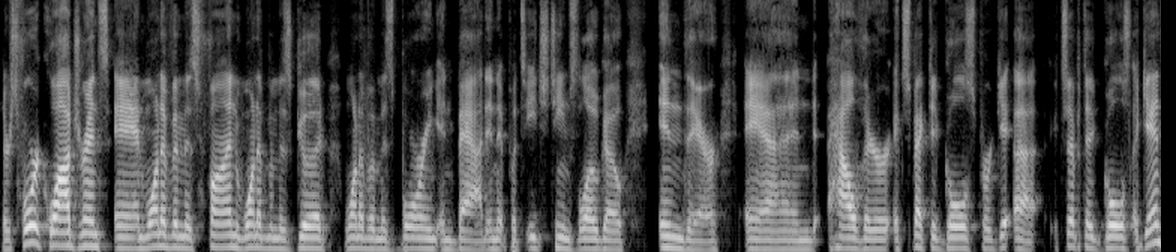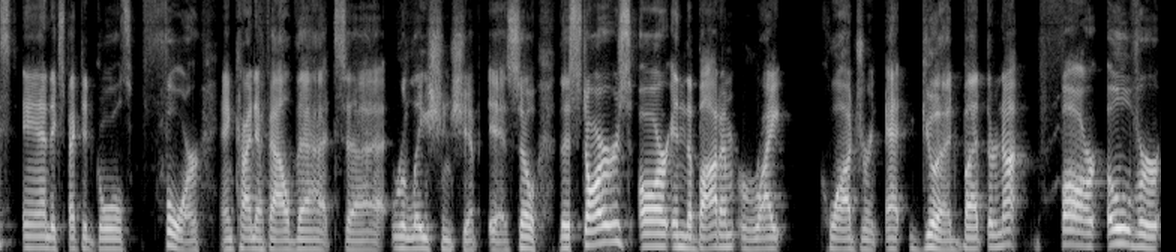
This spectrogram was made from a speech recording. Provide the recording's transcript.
there's four quadrants, and one of them is fun, one of them is good, one of them is boring and bad. And it puts each team's logo in there and how their expected goals per uh, expected goals against and expected goals for, and kind of how that uh, relationship is. So the stars are in the bottom right quadrant at good, but they're not far over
